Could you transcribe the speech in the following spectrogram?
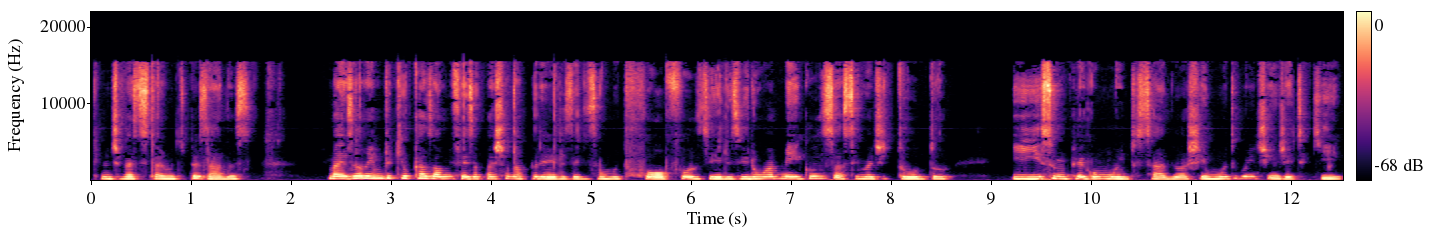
Que não tivesse histórias muito pesadas. Mas eu lembro que o casal me fez apaixonar por eles, eles são muito fofos e eles viram amigos acima de tudo. E isso me pegou muito, sabe? Eu achei muito bonitinho o jeito que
